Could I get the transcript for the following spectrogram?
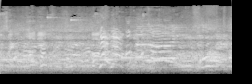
Looks like a bloody. Oh, no, no. Oh,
